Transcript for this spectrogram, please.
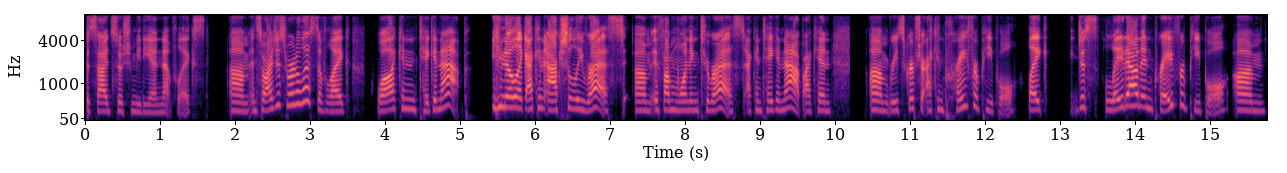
besides social media and Netflix. Um, and so I just wrote a list of like, well, I can take a nap. You know, like I can actually rest um, if I'm wanting to rest. I can take a nap. I can um, read scripture. I can pray for people. Like just lay down and pray for people. Um,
